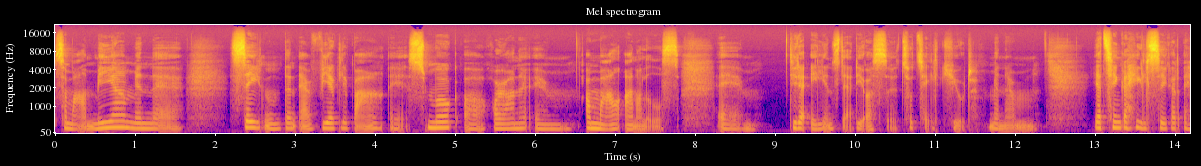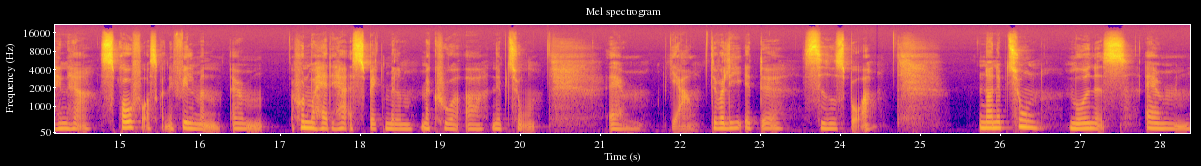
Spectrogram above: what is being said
så meget mere, men øh, se den, den er virkelig bare øh, smuk og rørende øh, og meget anderledes. Øh, de der aliens der, de er også øh, totalt cute. Men øh, jeg tænker helt sikkert, at hende her sprogforskeren i filmen, øh, hun må have det her aspekt mellem Merkur og Neptun. Øh, ja, det var lige et øh, sidespor. Når Neptun modnes, øhm,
